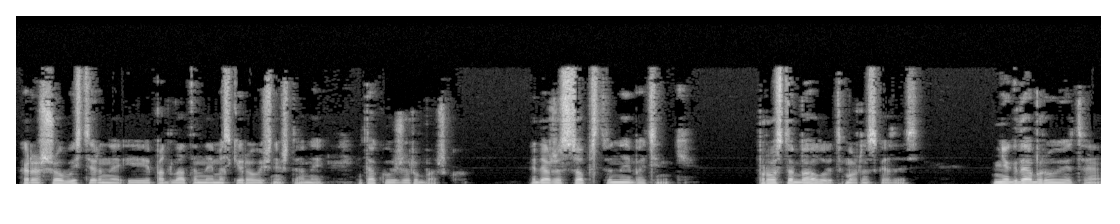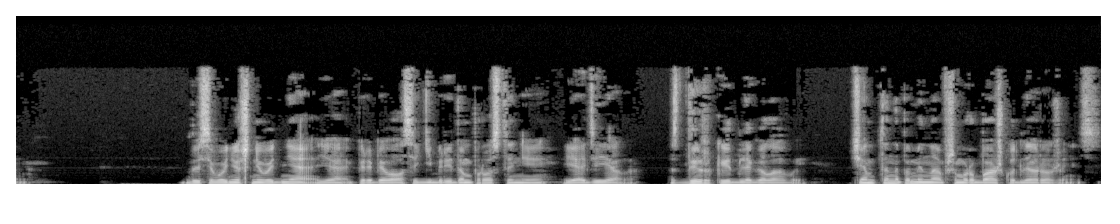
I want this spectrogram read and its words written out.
Хорошо выстиранные и подлатанные маскировочные штаны и такую же рубашку. И даже собственные ботинки. Просто балуют, можно сказать. Не к добру это. До сегодняшнего дня я перебивался гибридом простыни и одеяла, с дыркой для головы, чем-то напоминавшим рубашку для рожениц.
